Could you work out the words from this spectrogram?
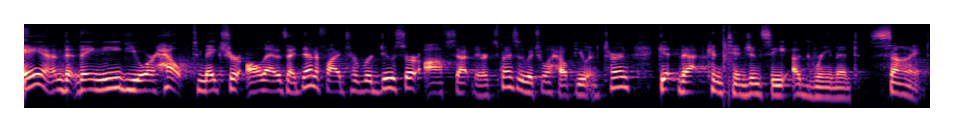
and that they need your help to make sure all that is identified to reduce or offset their expenses, which will help you in turn get that contingency agreement signed.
